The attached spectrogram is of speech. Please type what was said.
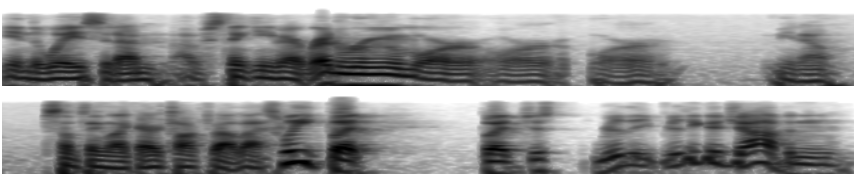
in the ways that I'm. I was thinking about Red Room or or or you know something like I talked about last week. But but just really really good job. And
